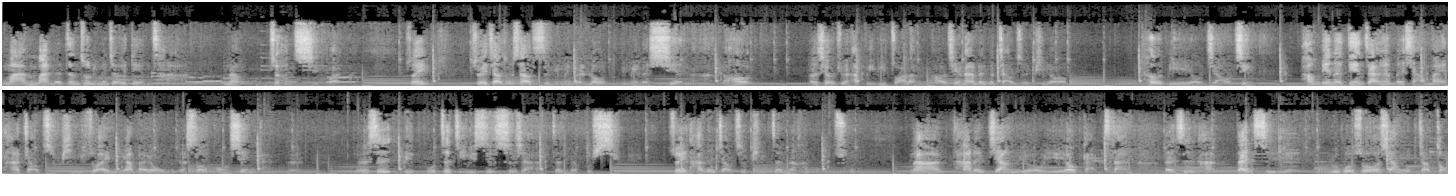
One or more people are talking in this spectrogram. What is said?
满满的珍珠里面就一点茶，那就很奇怪。所以水饺就是要吃里面的肉里面的馅啊，然后而且我觉得它比例抓的很好，而且它那个饺子皮哦特别有嚼劲。旁边的店家原本想要卖他饺子皮，说哎你要不要用我们的手工现擀的？可是我自己一次吃下来真的不行，所以它的饺子皮真的很不错。那它的酱油也有改善啊，但是它但是也如果说像我比较重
